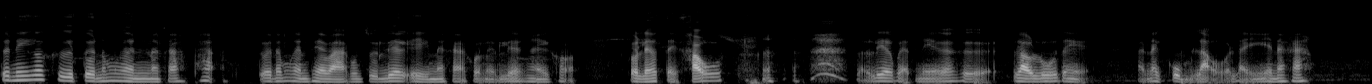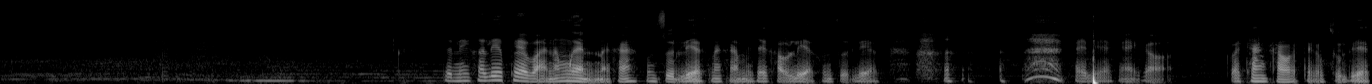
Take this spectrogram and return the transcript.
ตัวนี้ก็คือตัวน้ำเงินนะคะผ้าตัวน้ำเงินแพรวาคุณสูเลือกเองนะคะ คนอื่นเลือกไงก็ก็แล้วแต่เขาเราเรียกแบบนี้ก็คือ เรารู้ในในกลุ่มเราอะไรอย่างเงี้ยนะคะ ตัวนี้เขาเรียกแพรวาน้ำเงินนะคะ คุณสุดเรียกนะคะ ไม่ใช่เขาเรียกคุณสุดเรียกใครเรียกไงก็ ก็ช่างเขาแต่คุณสุดเรียก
